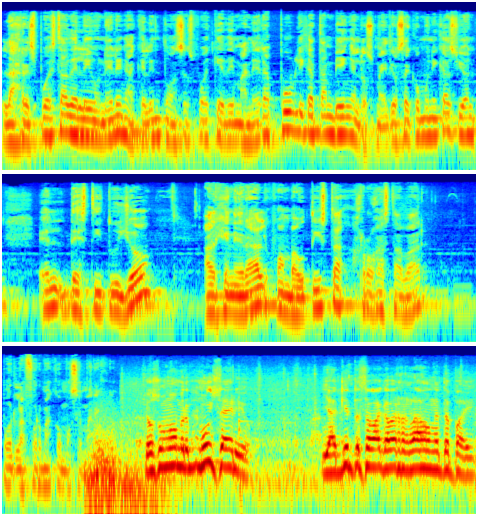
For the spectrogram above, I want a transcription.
La respuesta de Leonel en aquel entonces fue que de manera pública también en los medios de comunicación, él destituyó al general Juan Bautista Rojas Tabar por la forma como se manejó. Yo soy un hombre muy serio y aquí se va a acabar relajo en este país.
